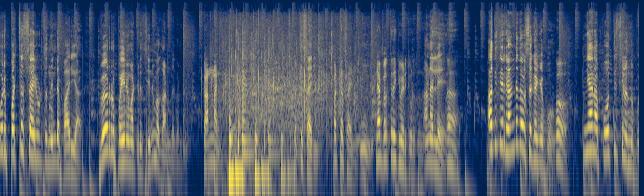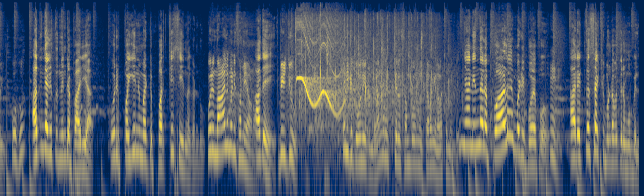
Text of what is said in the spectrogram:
ഒരു പച്ച സാരി എടുത്ത് നിന്റെ ഭാര്യ വേറൊരു പയ്യനുമായിട്ടൊരു സിനിമ കാണുന്നത് കണ്ടു. കണ്ണൻ. പച്ച സാരി. പച്ച സാരി. ഞാൻ ബർത്ത്ഡേക്ക് മേടിച്ചു കൊടുത്തത്. ആണല്ലേ. അതിന്റെ രണ്ട് ദിവസം കഴിഞ്ഞപ്പോ ഞാൻ ആ പോത്തിസിലൊന്ന് പോയി. അതിന്റെ അകത്ത് നിന്റെ ഭാര്യ ഒരു പയ്യനുമായിട്ട് പർച്ചേസ് ചെയ്യുന്ന കണ്ടു. ഒരു നാല് മണി സമയമാണോ? അതെ. ബിജു എനിക്ക് തോന്നിയിട്ടുണ്ട്. അങ്ങനെ ചില സംഭവങ്ങൾ കറങ്ങി നടക്കുന്നുണ്ട്. ഞാൻ ഇന്നലെ പാളയം വഴി പോയപ്പോ ആ രക്തസാക്ഷി മണ്ഡപത്തിന് മുമ്പിൽ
